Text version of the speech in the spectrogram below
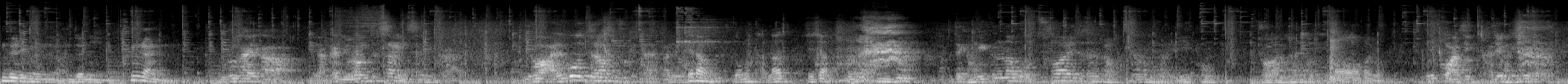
흔들리면 완전히 큰일 나는. 우루과이가 약간 이런 특성이 있으니까 이거 알고 들어갔으면 좋겠다 약간 이런. 그때랑 너무 달라지지 않았나? 그때 경기 끝나고 수아레즈 선수랑 박지원 선수랑 유니폼 교환 하거든요 어 맞아. 일품 아직 가지고 계신가요?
